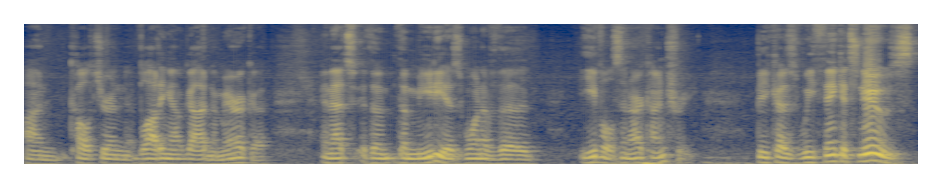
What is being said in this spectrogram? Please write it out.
on culture and blotting out God in America. And that's the, the media is one of the evils in our country because we think it's news.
